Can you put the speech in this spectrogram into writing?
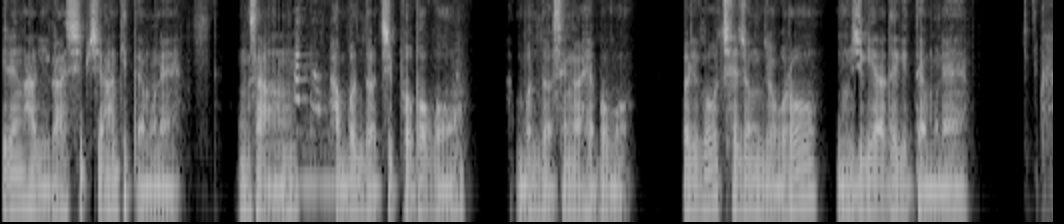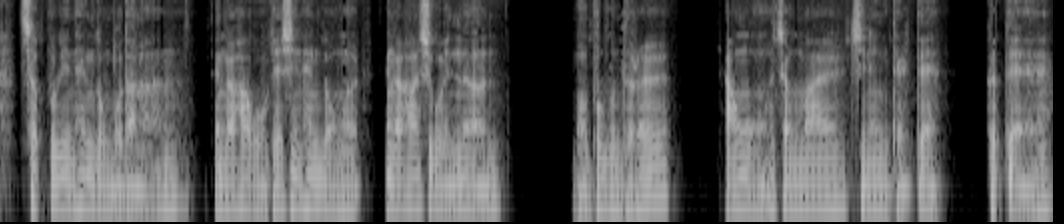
실행하기가 쉽지 않기 때문에 항상 한 번 더 짚어보고 한 번 더 생각해보고 그리고 최종적으로 움직여야 되기 때문에 섣불린 행동보다는 생각하고 계신 행동을 생각하시고 있는 뭐 부분들을 향후 정말 진행이 될 때 그때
